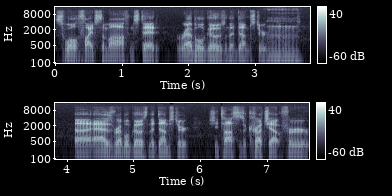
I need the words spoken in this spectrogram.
Swole fights them off. Instead, Rebel goes in the dumpster uh, as Rebel goes in the dumpster, she tosses a crutch out for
